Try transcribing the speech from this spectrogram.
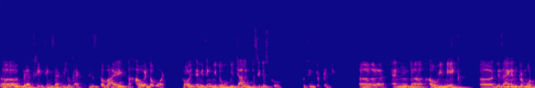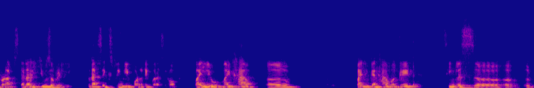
uh, there are three things that we look at, which is the why, the how, and the what. You know, everything we do, we challenge the status quo to think differently, uh, and uh, how we make design and promote products that are user friendly. So that's extremely important thing for us. You know, while you might have while you can have a great seamless uh, uh,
